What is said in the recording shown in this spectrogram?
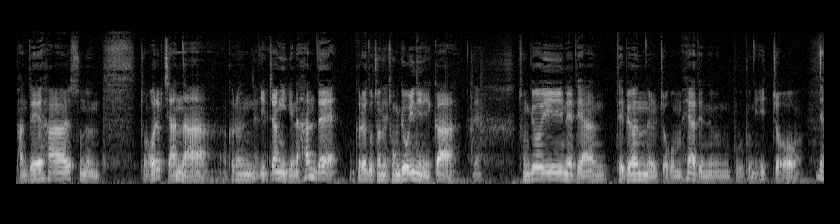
반대할 수는 좀 어렵지 않나 그런 네네. 입장이기는 한데 그래도 저는 네. 종교인이니까 네. 종교인에 대한 대변을 조금 해야 되는 부분이 있죠. 네.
